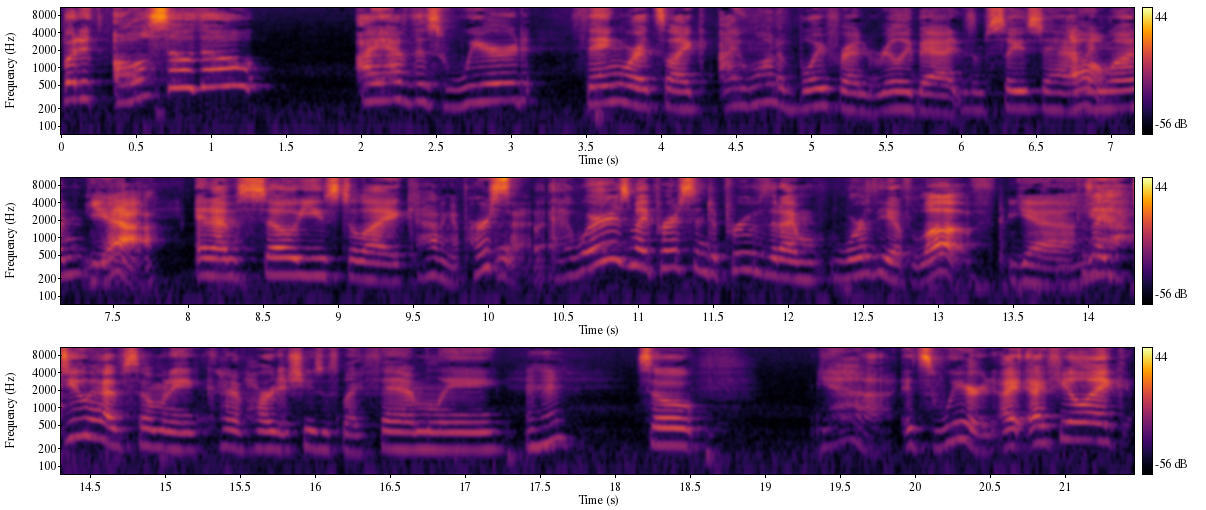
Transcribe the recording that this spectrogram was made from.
But it's also though, I have this weird thing where it's like I want a boyfriend really bad because I'm so used to having Oh, one, Yeah. And I'm so used to like, Having a person. where is my person to prove that I'm worthy of love? Yeah. because I do have so many kind of hard issues with my family. Mm-hmm. So, yeah, it's weird. I, I feel like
